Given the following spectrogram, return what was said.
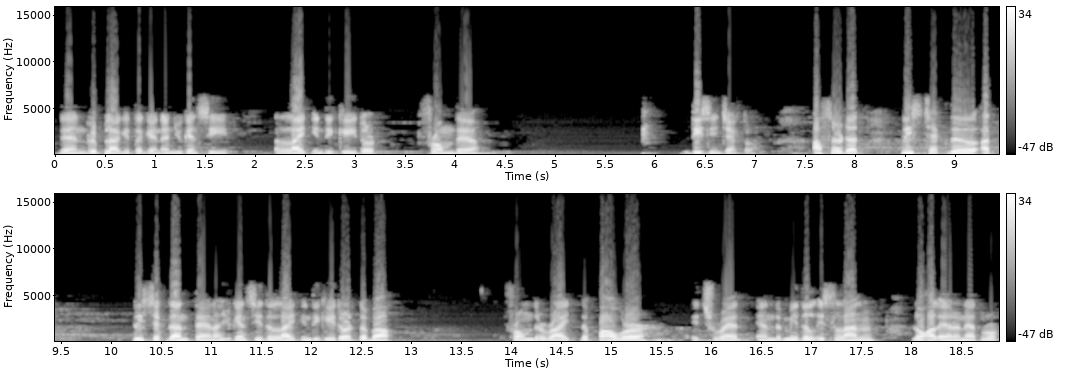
then replug it again and you can see a light indicator from the DC injector after that please check the at please check the antenna. You can see the light indicator at the back. From the right the power it's red and the middle is LAN local area network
